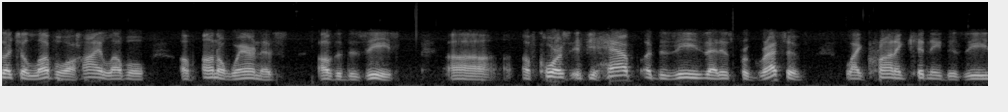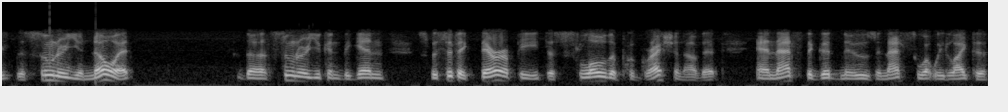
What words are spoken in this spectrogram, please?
such a level, a high level of unawareness of the disease. Uh, of course, if you have a disease that is progressive, like chronic kidney disease, the sooner you know it, the sooner you can begin specific therapy to slow the progression of it. And that's the good news, and that's what we'd like to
